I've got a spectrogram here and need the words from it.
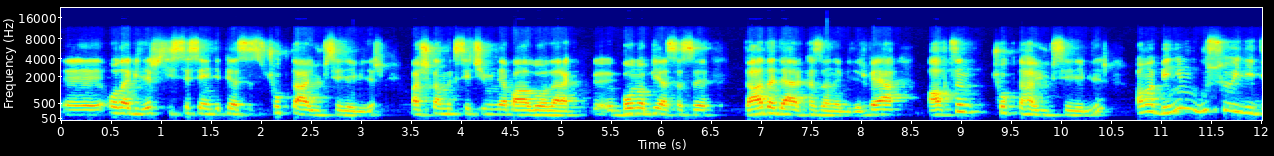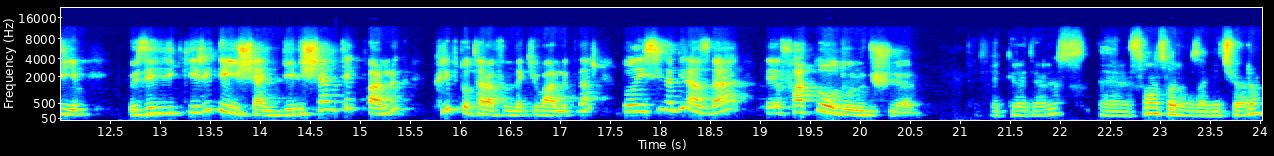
e, olabilir hisse senedi piyasası çok daha yükselebilir. Başkanlık seçimine bağlı olarak e, bono piyasası daha da değer kazanabilir veya altın çok daha yükselebilir. Ama benim bu söylediğim özellikleri değişen, gelişen tek varlık kripto tarafındaki varlıklar. Dolayısıyla biraz daha e, farklı olduğunu düşünüyorum. Teşekkür ediyoruz. E, son sorumuza geçiyorum.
